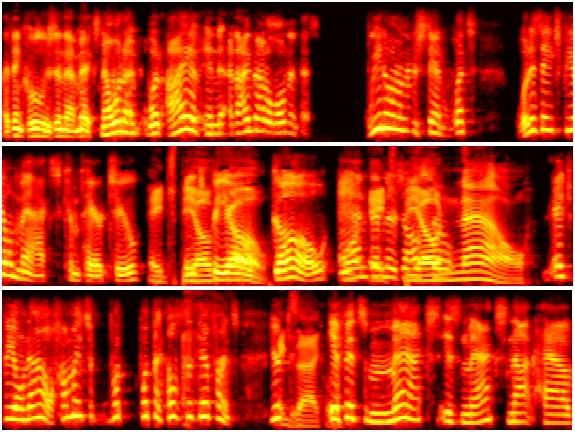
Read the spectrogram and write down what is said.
I think Hulu's in that mix. Now, what I what I and, and I'm not alone in this. We don't understand what's what is HBO Max compared to HBO, HBO Go. Go, and then there's HBO also Now. HBO Now. How much? What what the hell's the difference? You're, Exactly. If it's Max, is Max not have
